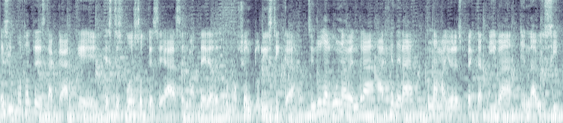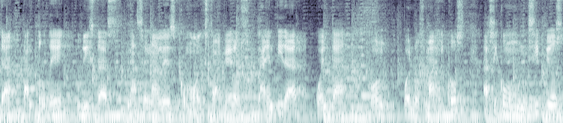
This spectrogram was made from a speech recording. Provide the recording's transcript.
Es importante destacar que este esfuerzo que se hace en materia de promoción turística, sin duda alguna vendrá a generar una mayor expectativa en la visita tanto de turistas nacionales como extranjeros. La entidad cuenta con pueblos mágicos, así como municipios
